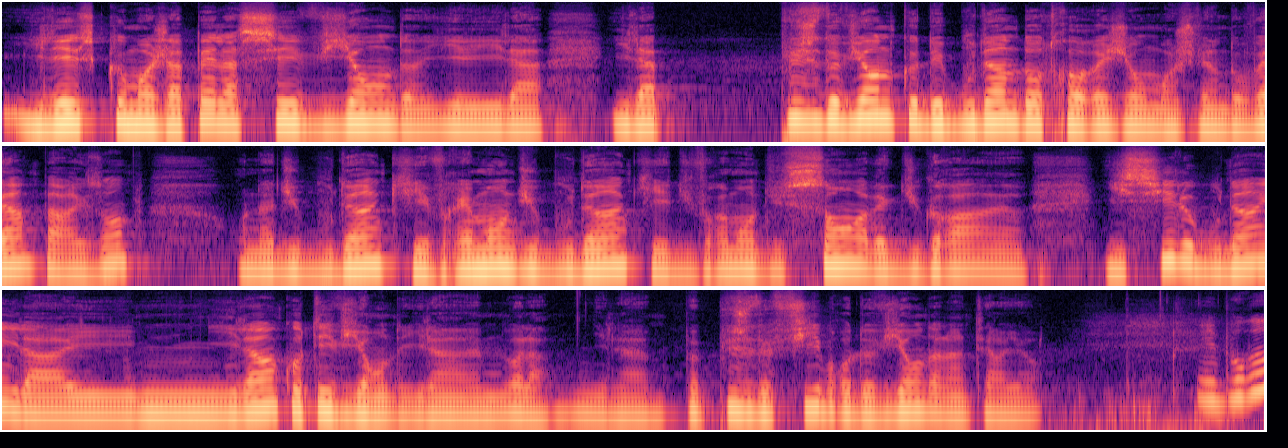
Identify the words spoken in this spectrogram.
il est ce que moi j'appelle assez viande. Il, il a, il a plus de viande que des boudins d'autres régions. Moi, je viens d'Auvergne, par exemple. On a du boudin qui est vraiment du boudin, qui est du, vraiment du sang avec du gras. Euh, Ici, le boudin, il a, il, il a un côté viande. Il a, voilà, il a un peu plus de fibres de viande à l'intérieur. Mais pourquoi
